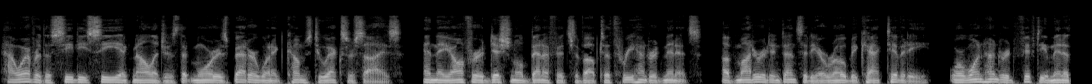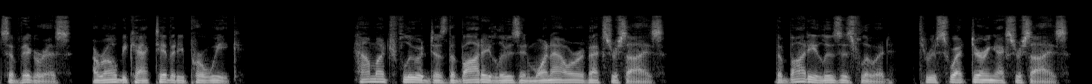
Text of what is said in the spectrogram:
However the CDC acknowledges that more is better when it comes to exercise, and they offer additional benefits of up to 300 minutes of moderate intensity aerobic activity, or 150 minutes of vigorous, aerobic activity per week. How much fluid does the body lose in one hour of exercise? The body loses fluid, through sweat during exercise.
